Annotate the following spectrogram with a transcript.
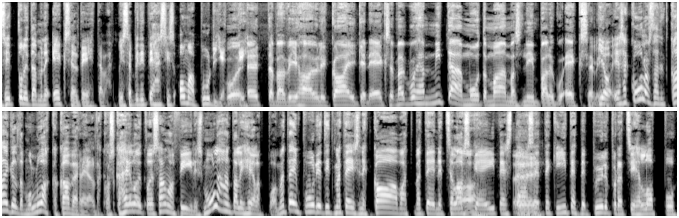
sitten tuli tämmöinen Excel-tehtävä, missä piti tehdä siis oma budjetti. Voi että mä vihaan yli kaiken Excel. Mä en voi ihan mitään muuta maailmassa niin paljon kuin Exceliä. Joo, ja sä kuulostat nyt kaikilta mun luokkakavereilta, koska heillä oli toi sama fiilis. Mullehan tää oli helppoa. Mä tein budjetit, mä tein sinne kaavat, mä tein, että se laskee Ah, itsestään. ei. Se teki itse ne pylpyrät siihen loppuun.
